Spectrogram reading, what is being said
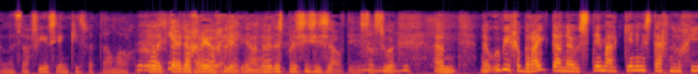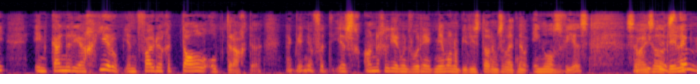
en is daar vier seentjies wat almal gelyktydig reageer. Ja, nou dit is presies dieselfde hier. So ehm um, nou Ubi gebruik dan nou stemherkenningstegnologie en kan reageer op eenvoudige taalopdragte. Nou, ek weet nie of dit eers aangeleer moet word nie. Ek neem aan op hierdie stadium sal dit nou Engels wees. So hy sal redelik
